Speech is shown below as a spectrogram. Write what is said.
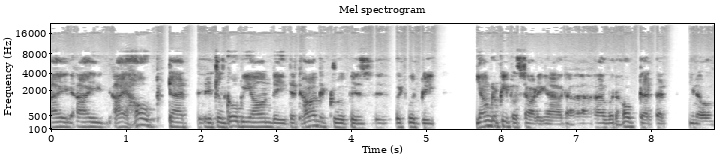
I, I I hope that it'll go beyond the, the target group is which would be younger people starting out, uh, I would hope that that you know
